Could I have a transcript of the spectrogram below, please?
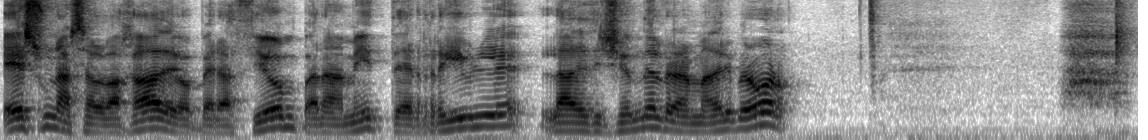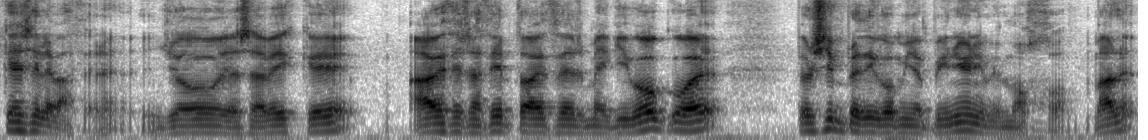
Es una salvajada de operación, para mí, terrible la decisión del Real Madrid, pero bueno. ¿Qué se le va a hacer? Eh? Yo ya sabéis que a veces acierto, a veces me equivoco, ¿eh? Pero siempre digo mi opinión y me mojo, ¿vale?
